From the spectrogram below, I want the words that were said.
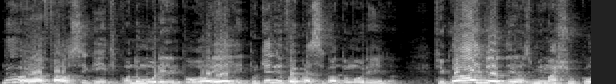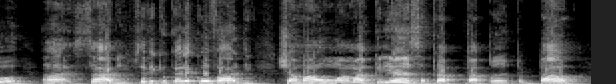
Não, eu ia falar o seguinte: quando o Murilo empurrou ele, por que ele não foi pra cima do Murilo? Ficou, ai meu Deus, me machucou. Ah, sabe? Você vê que o cara é covarde. Chamar uma, uma criança pra, pra, pra, pra pau,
